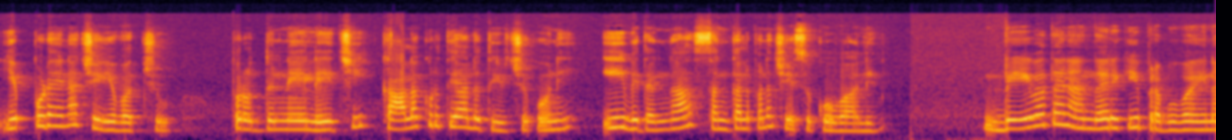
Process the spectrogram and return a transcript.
ఎప్పుడైనా చేయవచ్చు. ప్రొద్దున్నే లేచి కాలకృత్యాలు తీర్చుకొని ఈ విధంగా సంకల్పన చేసుకోవాలి. దేవతనందరికీ ప్రభువైన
